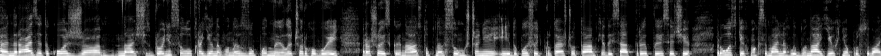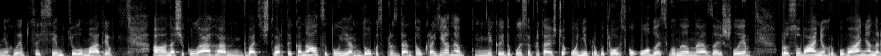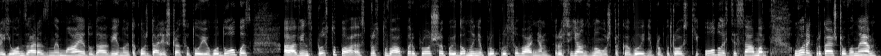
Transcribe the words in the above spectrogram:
Е, Наразі також е, наші збройні сили України вони зупинили черговий рашистський наступ на Сумщині і дописують про те, що там 53 тисячі русських. Максимальна глибина їхнього просування глиб це 7 кілометрів. Наші колеги, 24 канал, цитує допис президента України, який дописує про те, що у Дніпропетровську область вони не зайшли. Просування групування на регіон зараз немає. Додав він. Ну і також далі ще цитую його допис. А, Він спростував, перепрошую, повідомлення про просування росіян знову ж таки в Дніпропетровській області. Саме говорить про те, що вони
